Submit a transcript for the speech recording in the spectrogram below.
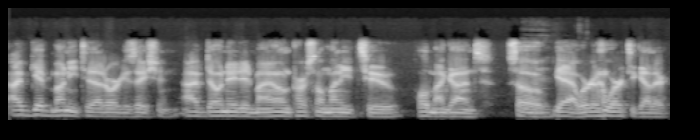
I give money to that organization. I've donated my own personal money to hold my guns. So mm-hmm. yeah, we're gonna work together.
